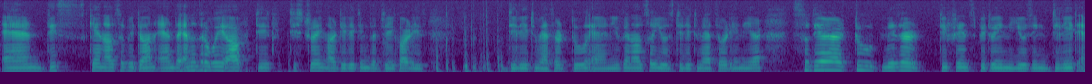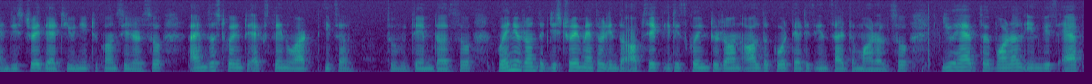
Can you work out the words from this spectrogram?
and this can also be done. And the another way of de destroying or deleting the jcard is delete method too and you can also use delete method in here. So there are two major difference between using delete and destroy that you need to consider. So i'm just going to explain what each of them does so. When you run the destroy method in the object it is going to run all the code that is inside the model. So you have the model in this app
